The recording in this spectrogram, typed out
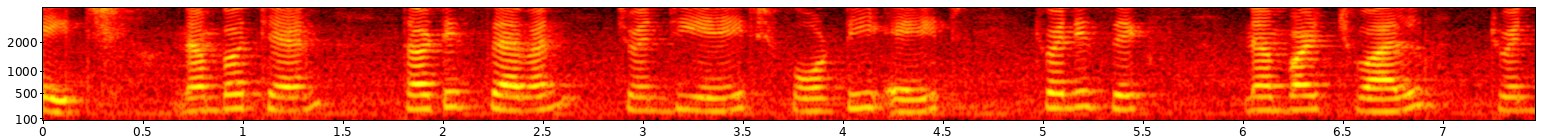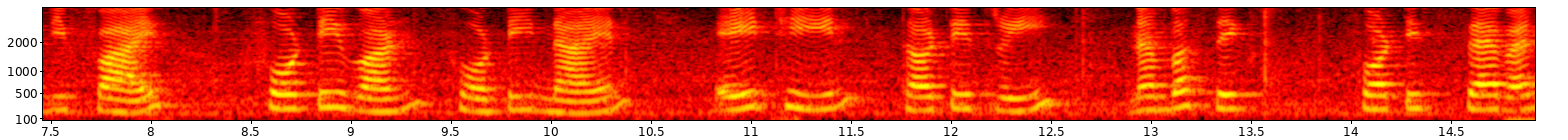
eight number ten thirty seven twenty eight forty eight twenty six number twelve twenty five forty one forty nine eighteen thirty three number six forty seven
